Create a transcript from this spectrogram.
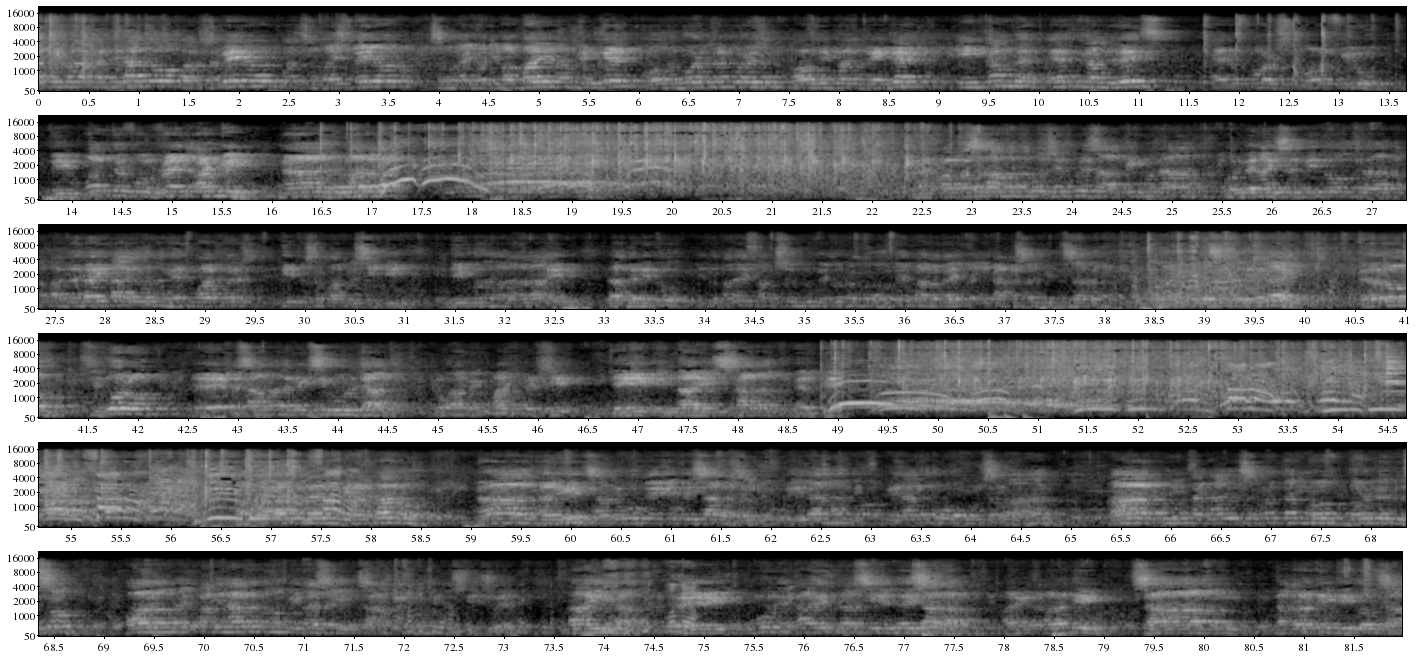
ating mga kandidato para mayor, para sa vice mayor, sa mga iba't ibang bayan all the board members of the Benguet, incumbent and candidates, and of course, all of you, the wonderful Red Army na. City. Hindi ko naman akalain na ganito. Ito pala yung function room ito ng mga hotel para kahit na ikakasal dito sa mga dito sa Manilay. Pero siguro, eh, kasama na rin siguro dyan yung aming partnership Day and Day Salad Duterte. Matagal na lang pinaplano na dalhin. Sabi ko kay kay Sarah, sabi ko kailangan, kailangan mo akong samahan. At pumunta tayo sa bandang North Northern Luzon para may pakilala naman kita sa iyo sa aking mga constituent. Na, eh, ngunit kahit na si Inday Sara ay nakarating sa nakarating dito sa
